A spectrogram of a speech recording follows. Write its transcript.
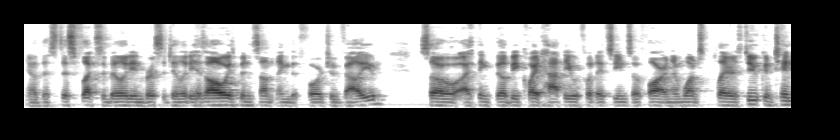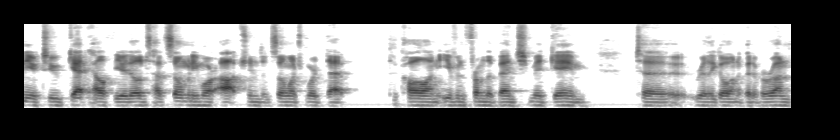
you know, this, this flexibility and versatility has always been something that Forge have valued. So I think they'll be quite happy with what they've seen so far. And then once players do continue to get healthier, they'll just have so many more options and so much more depth to call on, even from the bench mid game, to really go on a bit of a run.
